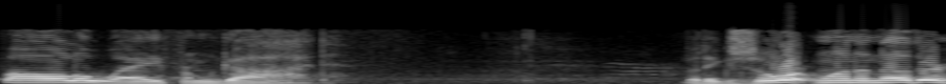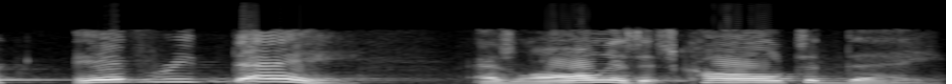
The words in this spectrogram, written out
fall away from God. But exhort one another every day, as long as it's called today,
